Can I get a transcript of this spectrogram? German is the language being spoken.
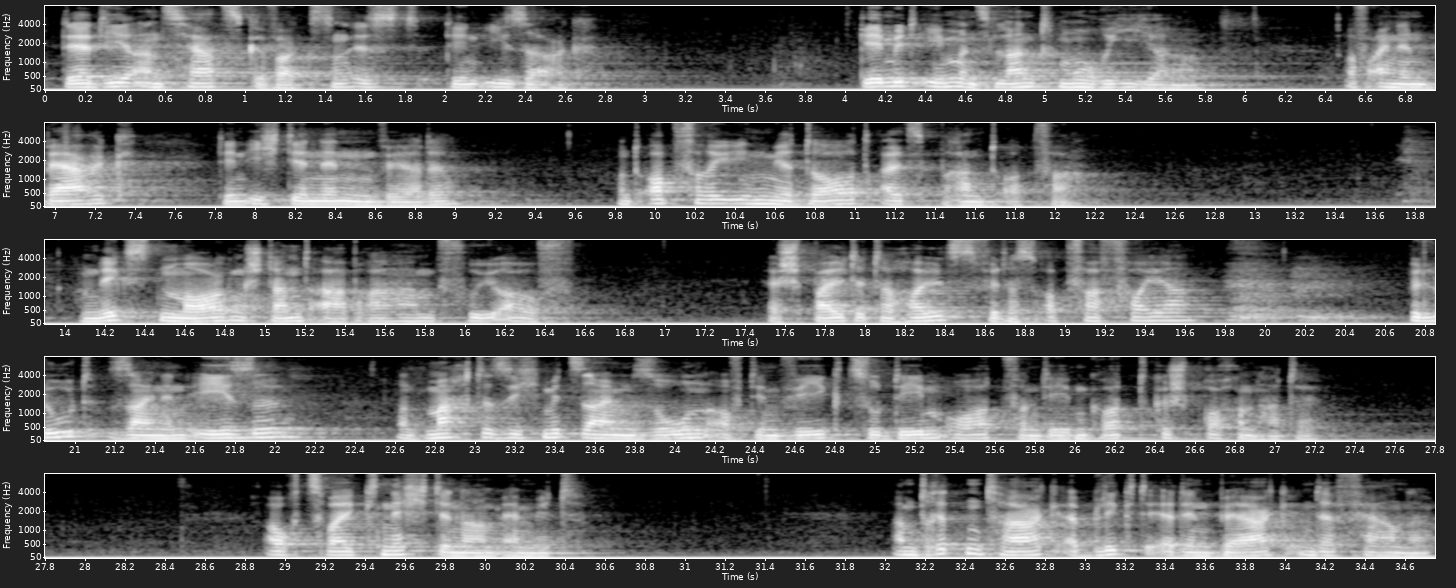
der dir ans Herz gewachsen ist, den Isaak. Geh mit ihm ins Land Moria, auf einen Berg, den ich dir nennen werde, und opfere ihn mir dort als Brandopfer. Am nächsten Morgen stand Abraham früh auf. Er spaltete Holz für das Opferfeuer, belud seinen Esel und machte sich mit seinem Sohn auf dem Weg zu dem Ort, von dem Gott gesprochen hatte. Auch zwei Knechte nahm er mit. Am dritten Tag erblickte er den Berg in der Ferne.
